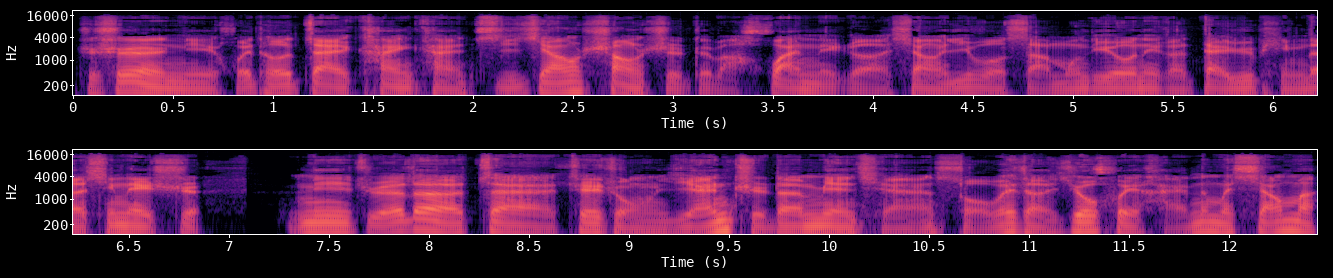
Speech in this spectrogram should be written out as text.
只是你回头再看一看即将上市，对吧？换那个像 EVOS、蒙迪欧那个带鱼屏的新内饰，你觉得在这种颜值的面前，所谓的优惠还那么香吗？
